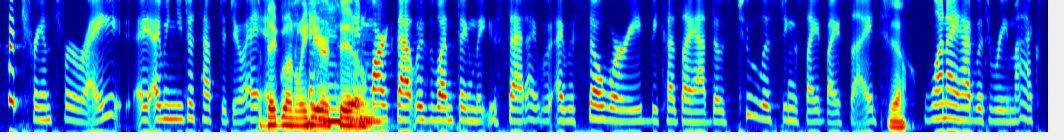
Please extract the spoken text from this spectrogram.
a transfer, right? I, I mean, you just have to do it. It's a big one we hear and, too. And Mark, that was one thing that you said. I, w- I was so worried because I had those two listings side by side. Yeah. One I had with Remax,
